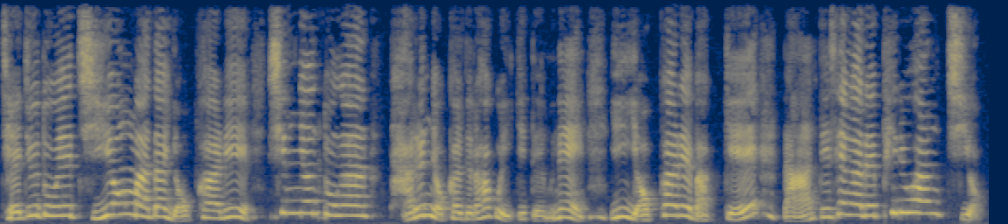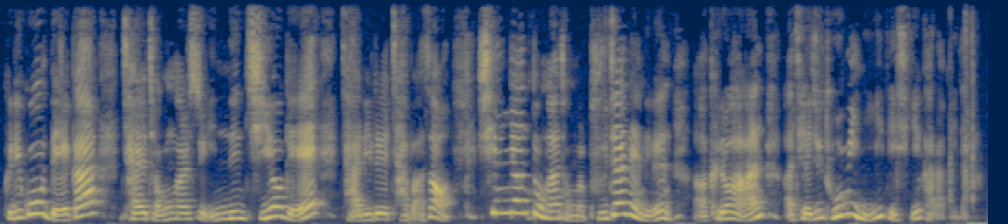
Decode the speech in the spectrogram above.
제주도의 지역마다 역할이 10년 동안 다른 역할들을 하고 있기 때문에 이 역할에 맞게 나한테 생활에 필요한 지역 그리고 내가 잘 적응할 수 있는 지역에 자리를 잡아서 10년 동안 정말 부자 되는 어, 그러한 제주도민이 되시기 바랍니다.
